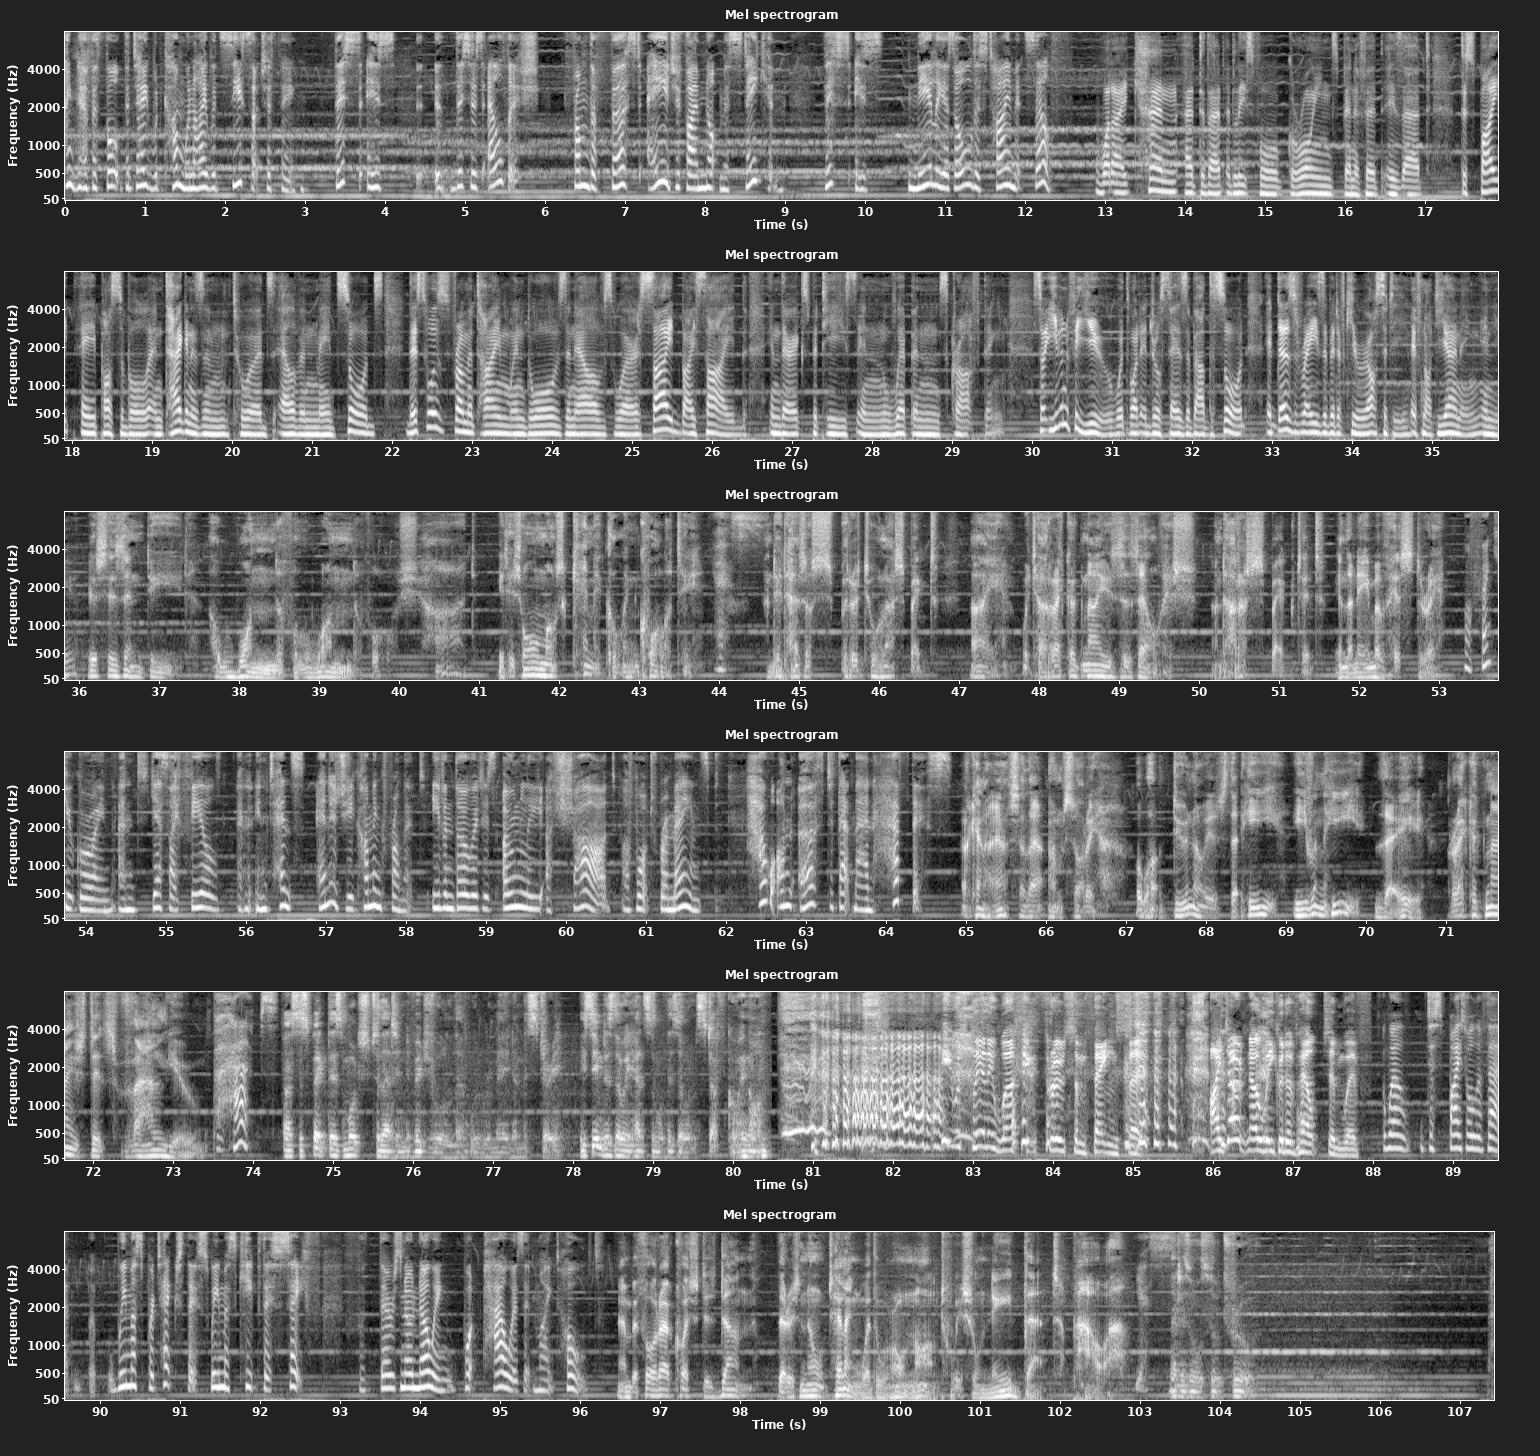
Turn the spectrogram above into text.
I never thought the day would come when I would see such a thing. This is. This is Elvish. From the first age, if I'm not mistaken. This is nearly as old as time itself. What I can add to that, at least for Groin's benefit, is that despite a possible antagonism towards elven made swords, this was from a time when dwarves and elves were side by side in their expertise in weapons crafting. So, even for you, with what Idril says about the sword, it does raise a bit of curiosity, if not yearning, in you. This is indeed a wonderful, wonderful shard. It is almost chemical in quality, Yes. and it has a spiritual aspect, aye, which I recognize as elvish, and I respect it in the name of history. Well, thank you, Groin. And yes, I feel an intense energy coming from it, even though it is only a shard of what remains. But how on earth did that man have this? Uh, I cannot answer that, I'm sorry. But what I do know is that he, even he, they, recognized its value. Perhaps. I suspect there's much to that individual that will remain a mystery. He seemed as though he had some of his own stuff going on. he was clearly working through some things that I don't know we could have helped him with. Well, despite all of that, we must protect this. We must keep this safe. For there's no knowing what powers it might hold. And before our quest is done, there is no telling whether or not we shall need that power. Yes. That is also true.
